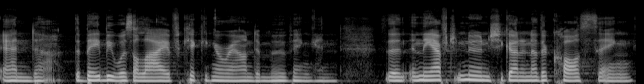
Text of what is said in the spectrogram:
And uh, the baby was alive, kicking around and moving. And the, in the afternoon, she got another call saying,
